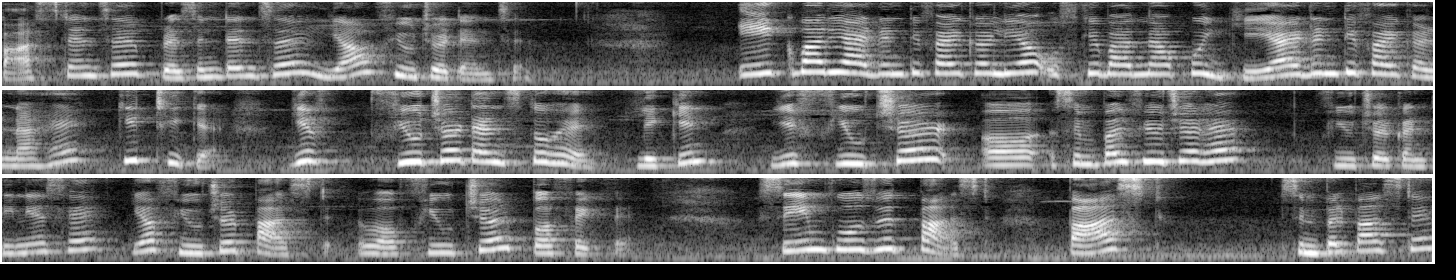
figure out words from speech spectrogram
पास्ट टेंस है प्रेजेंट टेंस है या फ्यूचर टेंस है। एक बार ये आइडेंटिफाई कर लिया, उसके बाद में आपको ये आइडेंटिफाई करना है कि ठीक है, ये फ्यूचर टेंस तो है, लेकिन ये फ्यूचर सिंपल फ्यूचर है फ्यूचर कंटिन्यूस है या फ्यूचर पास्ट फ्यूचर परफेक्ट है. Same goes with past past simple past है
